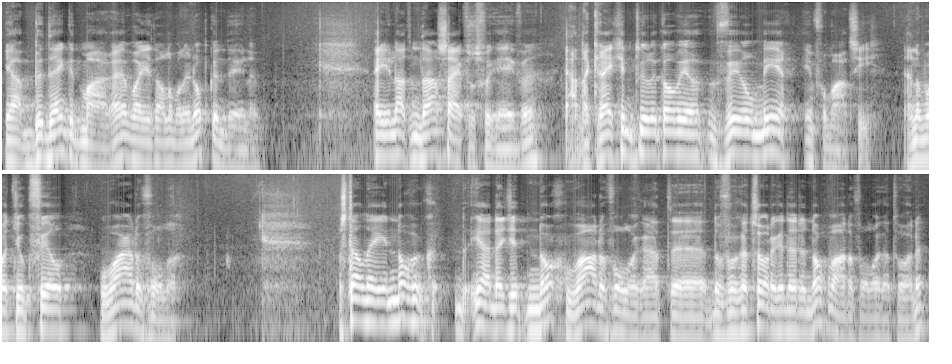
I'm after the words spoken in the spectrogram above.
Ja, bedenk het maar, hè, waar je het allemaal in op kunt delen. En je laat hem daar cijfers voor geven. Ja, dan krijg je natuurlijk alweer veel meer informatie. En dan word je ook veel waardevoller. Stel dat je, nog, ja, dat je het nog waardevoller gaat, uh, ervoor gaat zorgen dat het nog waardevoller gaat worden.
